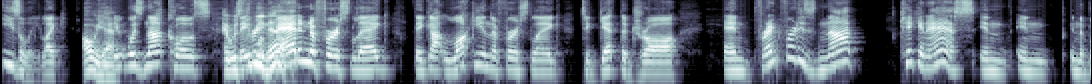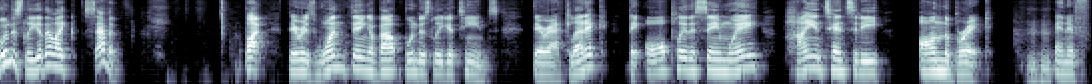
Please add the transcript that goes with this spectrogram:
easily. Like Oh yeah, it was not close. it was They were 0 bad in the first leg. They got lucky in the first leg to get the draw. And Frankfurt is not kicking ass in in in the Bundesliga. They're like seventh. But there is one thing about Bundesliga teams: they're athletic. They all play the same way, high intensity on the break. Mhm. And if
